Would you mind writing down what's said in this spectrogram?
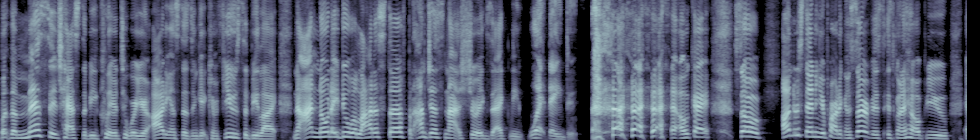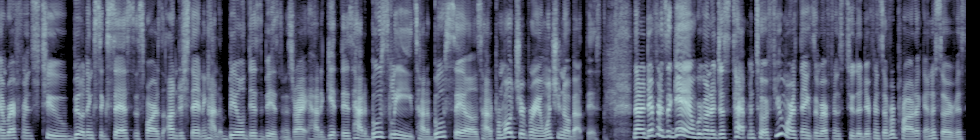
but the message has to be clear to where your audience doesn't get confused to be like now i know they do a lot of stuff but i'm just not sure exactly what they do okay. So, understanding your product and service is going to help you in reference to building success as far as understanding how to build this business, right? How to get this, how to boost leads, how to boost sales, how to promote your brand once you know about this. Now, the difference again, we're going to just tap into a few more things in reference to the difference of a product and a service.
